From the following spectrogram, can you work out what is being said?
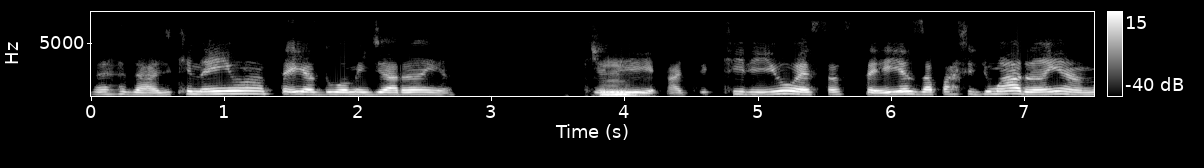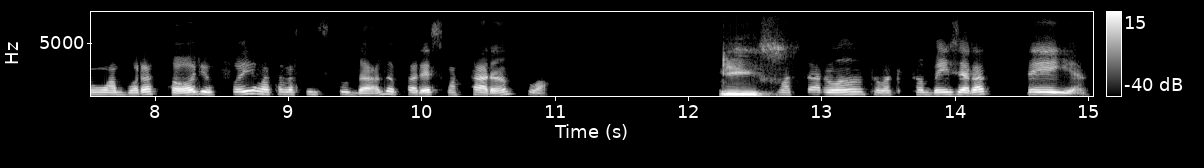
Verdade, que nem a teia do Homem de Aranha, que ele adquiriu essas teias a partir de uma aranha no laboratório, foi? Ela estava sendo estudada, parece uma tarântula. Isso. Uma tarântula que também gera teia.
